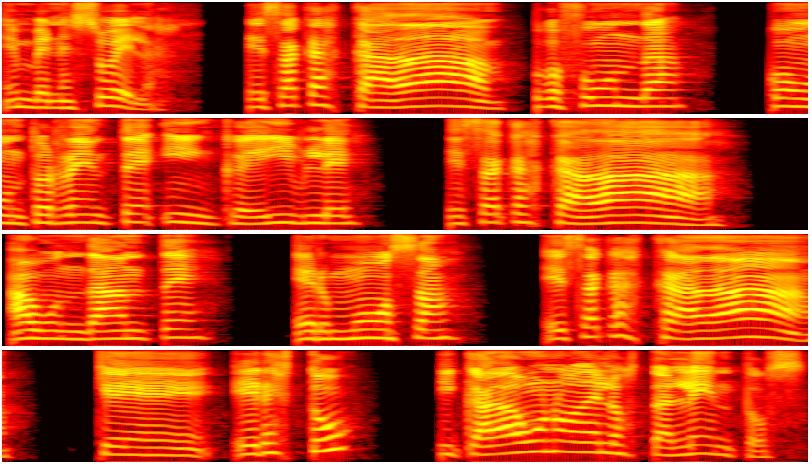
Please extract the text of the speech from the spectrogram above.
en Venezuela, esa cascada profunda con un torrente increíble, esa cascada abundante, hermosa, esa cascada que eres tú y cada uno de los talentos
